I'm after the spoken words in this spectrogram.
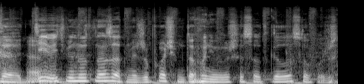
Да, 9 минут назад, между прочим, там у него 600 голосов уже.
